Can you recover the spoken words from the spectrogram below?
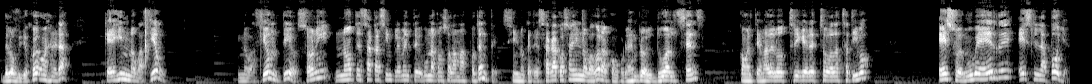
de los videojuegos en general. Que es innovación. Innovación, tío. Sony no te saca simplemente una consola más potente, sino que te saca cosas innovadoras, como por ejemplo el DualSense, con el tema de los triggers estos adaptativos. Eso en VR es la polla.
